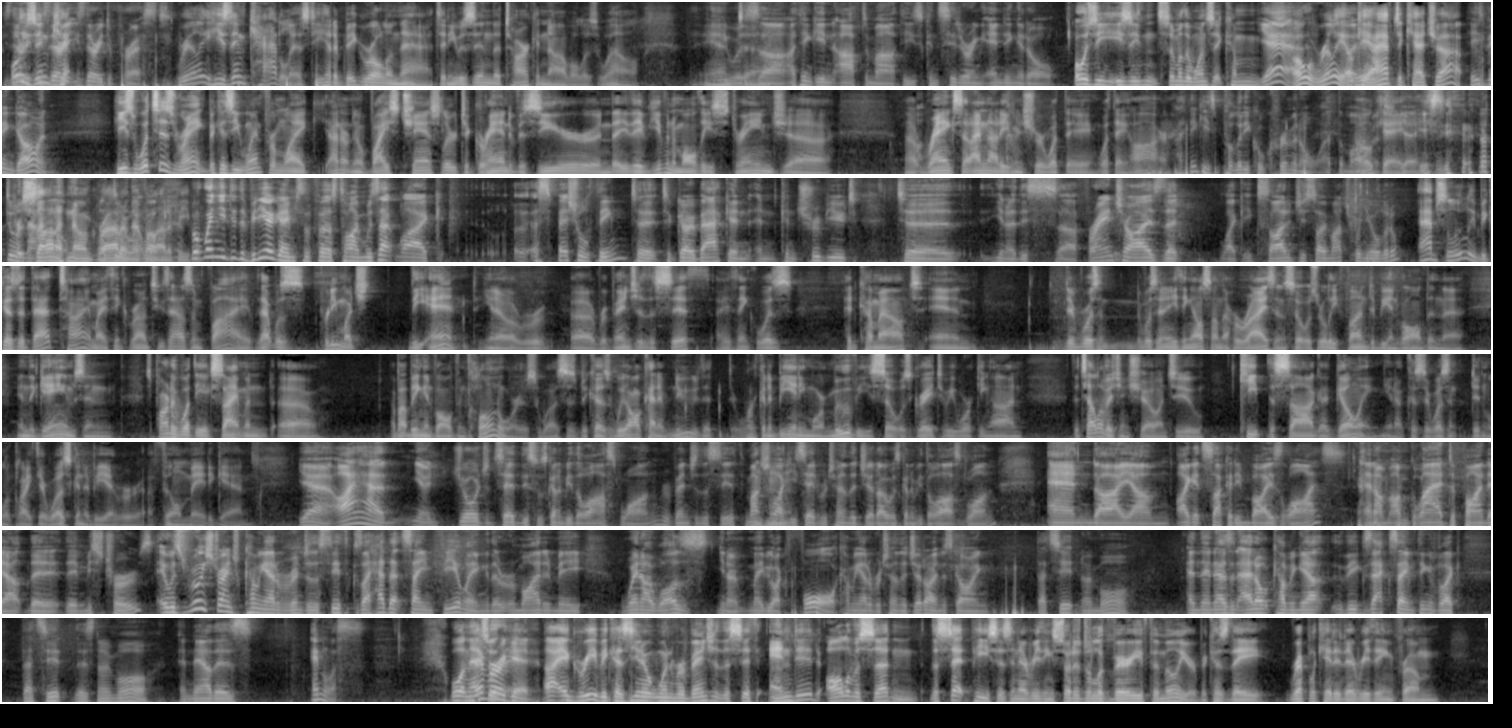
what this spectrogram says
He's Well, very, he's in very, ca- he's very depressed. really. He's in Catalyst. He had a big role in that, and he was in the Tarkin novel as well. And, he was, uh, uh, I think, in Aftermath. He's considering ending it all. oh, is he? He's in some of the ones that come. Yeah. Oh, really? So Okay, he- I have to catch up. He's been going. He's what's his rank? Because he went from like I don't know vice chancellor to grand vizier, and they they've given him all these strange uh, uh, ranks that I'm not even sure what they what they are. I think he's political criminal at the moment. Okay. Yeah. He's not doing persona that well. non grata with that a lot of people. But when you did the video games for the first time, was that like a special thing to, to go back and, and contribute to you know this uh, franchise that like excited you so much when you were little? Absolutely, because at that time, I think around 2005, that was pretty much the end. You know, Re- uh, Revenge of the Sith, I think, was had come out, and there wasn't there wasn't anything else on the horizon. So it was really fun to be involved in the in the games, and it's part of what the excitement uh, about being involved in Clone Wars was, is because we all kind of knew that there weren't going to be any more movies, so it was great to be working on the television show and to keep the saga going, you know, because there wasn't didn't look like there was going to be ever a film made again. Yeah, I had, you know, George had said this was going to be the last one, Revenge of the Sith, much Mm-hmm. like he said Return of the Jedi was going to be the last one. And I, um, I get suckered in by his lies, and I'm, I'm glad to find out they're, they're mistruths. It was really strange coming out of Revenge of the Sith because I had that same feeling that reminded me when I was, you know, maybe like four, coming out of Return of the Jedi and just going, that's it, no more. And then as an adult coming out, the exact same thing of like, that's it, there's no more. And now there's endless. Well, and that's Never what- again. I agree because you know when Revenge of the Sith ended, all of a sudden the set pieces and everything started to look very familiar because they replicated everything from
